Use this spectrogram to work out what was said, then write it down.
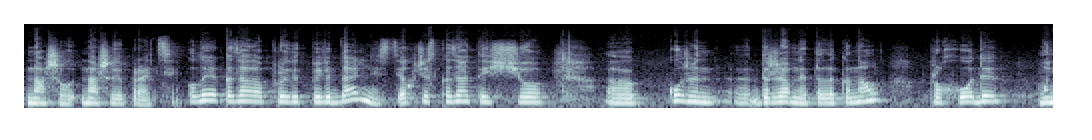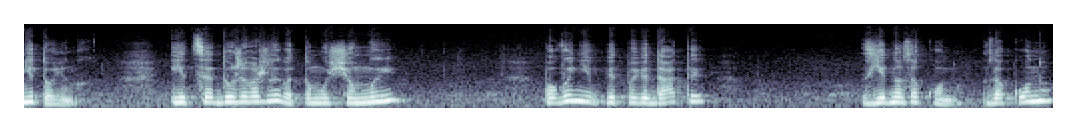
нашого, нашої праці. Коли я казала про відповідальність, я хочу сказати, що е, кожен е, державний телеканал проходить моніторинг. І це дуже важливо, тому що ми повинні відповідати згідно закону, закону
